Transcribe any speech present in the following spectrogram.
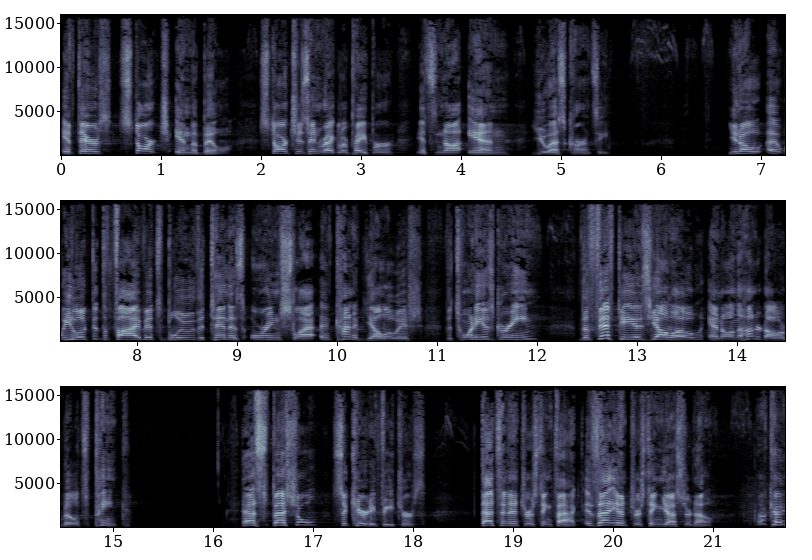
if there's starch in the bill. Starch is in regular paper, it's not in US currency. You know, uh, we looked at the five, it's blue. The 10 is orange, uh, kind of yellowish. The 20 is green. The 50 is yellow. And on the $100 bill, it's pink. It has special security features. That's an interesting fact. Is that interesting, yes or no? Okay,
